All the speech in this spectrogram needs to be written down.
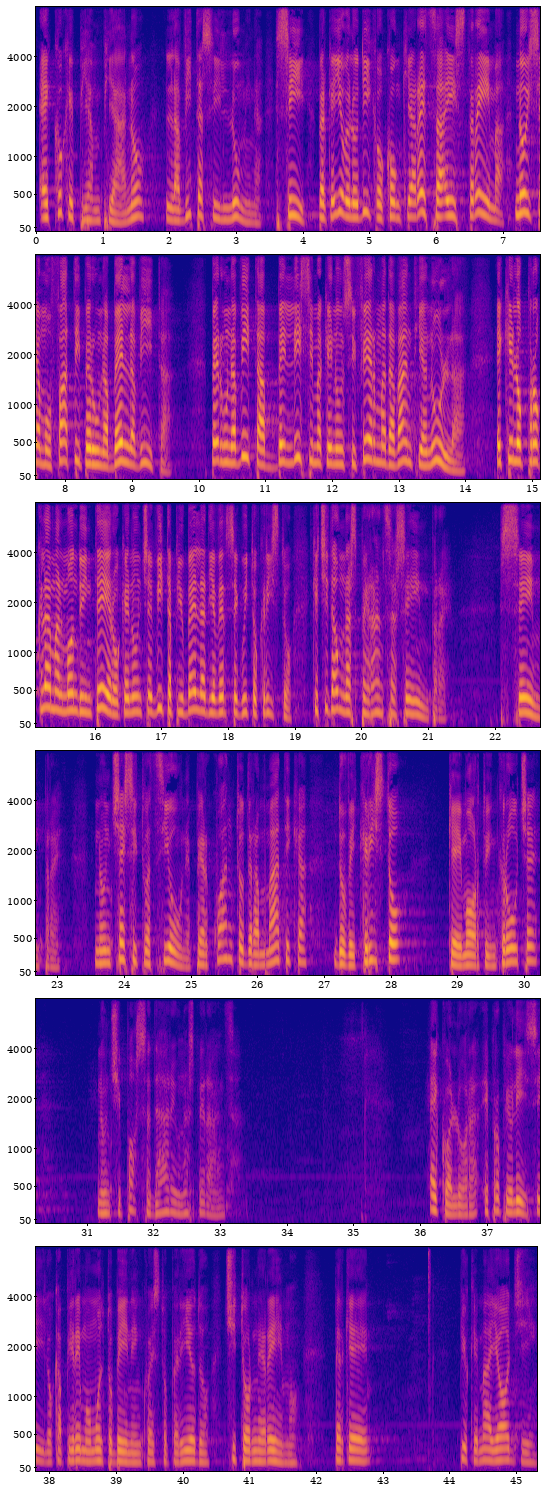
ecco che pian piano la vita si illumina. Sì, perché io ve lo dico con chiarezza estrema, noi siamo fatti per una bella vita, per una vita bellissima che non si ferma davanti a nulla e che lo proclama al mondo intero, che non c'è vita più bella di aver seguito Cristo, che ci dà una speranza sempre, sempre. Non c'è situazione, per quanto drammatica, dove Cristo, che è morto in croce, non ci possa dare una speranza. Ecco allora, è proprio lì, sì, lo capiremo molto bene in questo periodo, ci torneremo, perché più che mai oggi,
